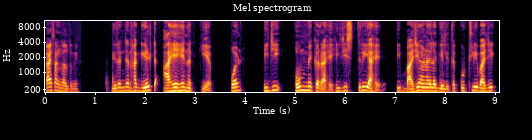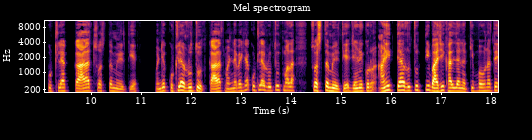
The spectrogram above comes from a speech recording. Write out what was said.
काय सांगाल तुम्ही? निरंजन हा गिल्ट आहे हे नक्की आहे. पण ही जी होम मेकर आहे, ही जी स्त्री आहे, ती भाजी आणायला गेली तर कुठली भाजी कुठल्या काळात स्वस्त मिळतीये, म्हणजे कुठल्या ऋतूत, काळात म्हणण्यापेक्षा कुठल्या ऋतूत मला स्वस्त मिळतीये, जेणेकरून आणि त्या ऋतूत ती भाजी खाल्ल्यानं किंबहुना ते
